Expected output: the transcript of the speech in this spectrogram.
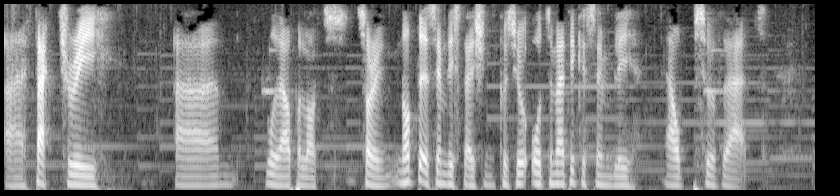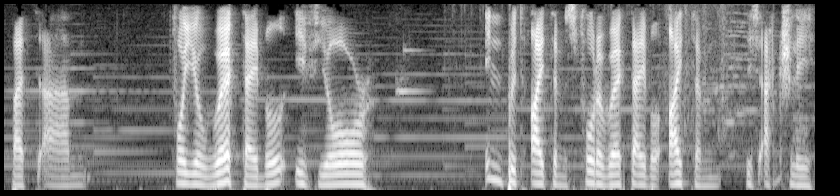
uh, factory um, will help a lot. Sorry, not the assembly station, because your automatic assembly helps with that. But um, for your work table, if your input items for a worktable item is actually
